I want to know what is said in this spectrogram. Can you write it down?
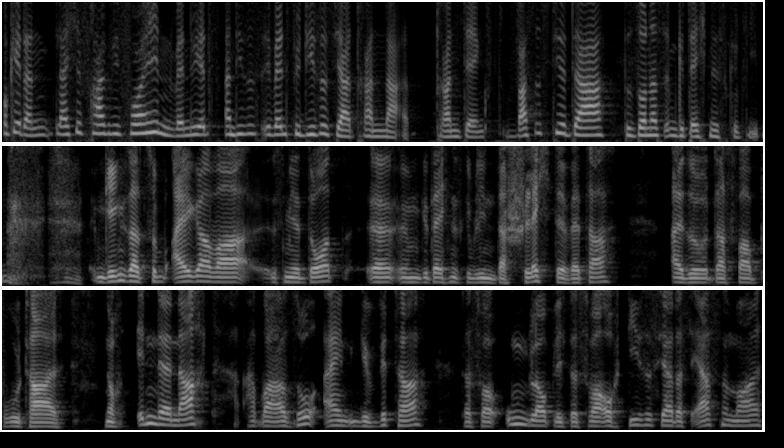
Okay, dann gleiche Frage wie vorhin. Wenn du jetzt an dieses Event für dieses Jahr dran, dran denkst, was ist dir da besonders im Gedächtnis geblieben? Im Gegensatz zum Eiger war es mir dort äh, im Gedächtnis geblieben das schlechte Wetter. Also das war brutal. Noch in der Nacht war so ein Gewitter, das war unglaublich. Das war auch dieses Jahr das erste Mal,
